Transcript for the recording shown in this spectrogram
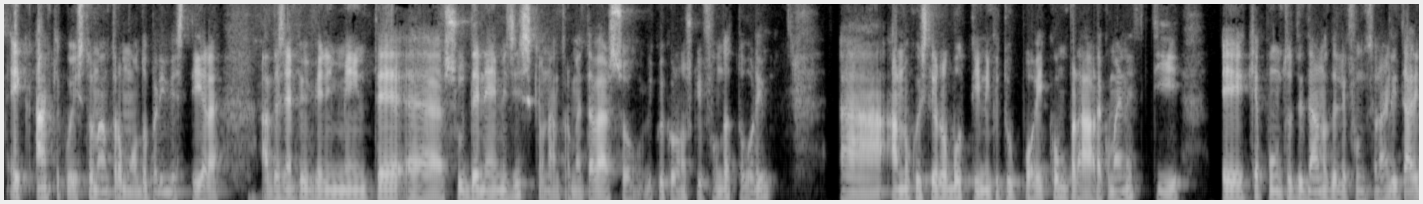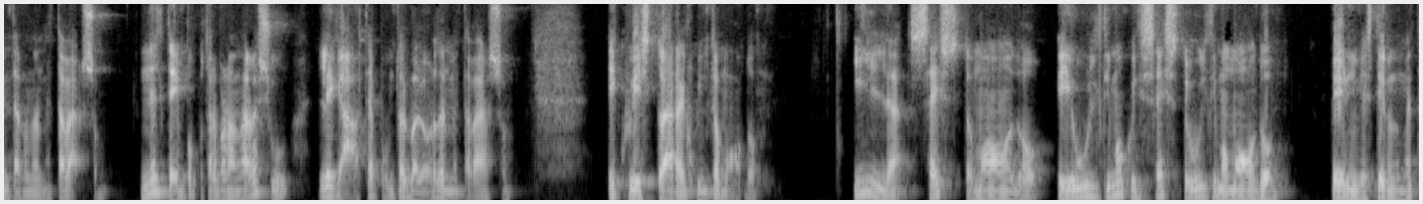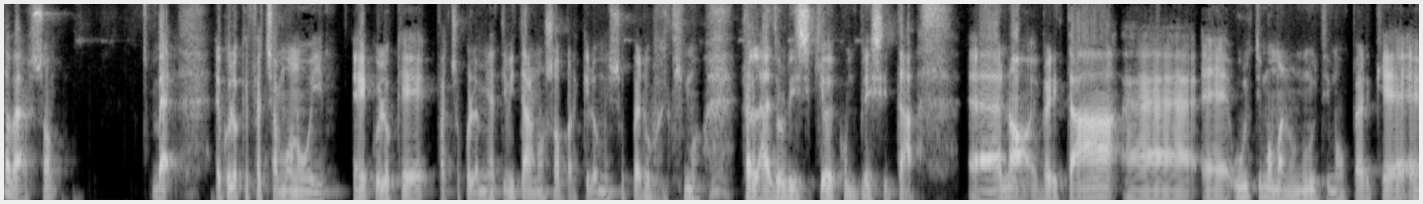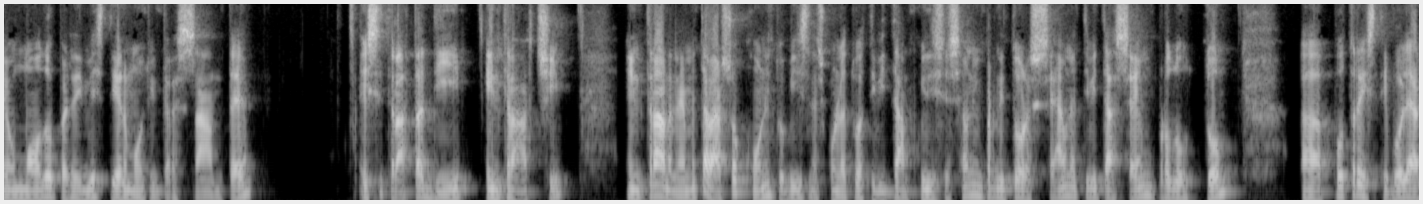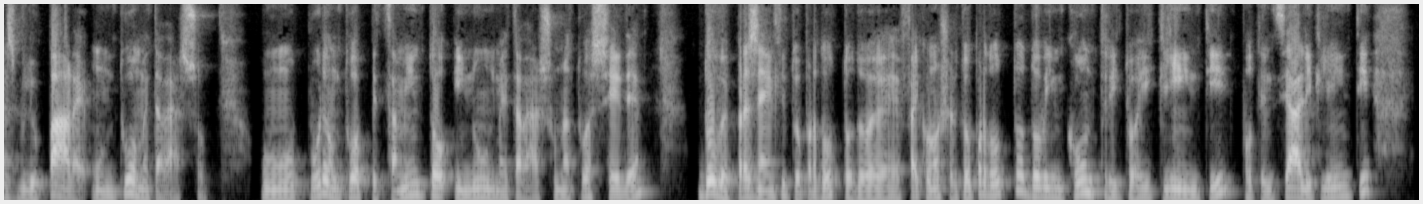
E anche questo è un altro modo per investire. Ad esempio, mi viene in mente eh, su The Nemesis, che è un altro metaverso di cui conosco i fondatori, eh, hanno questi robottini che tu puoi comprare come NFT e che appunto ti danno delle funzionalità all'interno del metaverso. Nel tempo potrebbero andare su legate appunto al valore del metaverso. E questo era il quinto modo. Il sesto modo e ultimo, quindi sesto e ultimo modo per investire in un metaverso Beh, è quello che facciamo noi, è quello che faccio con la mia attività, non so perché l'ho messo per ultimo, tra l'altro rischio e complessità. Eh, no, in verità è, è ultimo ma non ultimo perché è un modo per investire molto interessante e si tratta di entrarci, entrare nel metaverso con il tuo business, con la tua attività. Quindi se sei un imprenditore, se hai un'attività, se hai un prodotto, eh, potresti voler sviluppare un tuo metaverso oppure un tuo appezzamento in un metaverso, una tua sede, dove presenti il tuo prodotto, dove fai conoscere il tuo prodotto, dove incontri i tuoi clienti, potenziali clienti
